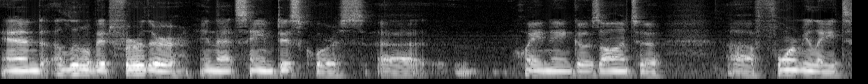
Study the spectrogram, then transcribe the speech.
And a little bit further in that same discourse, uh, Huineng goes on to uh, formulate,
